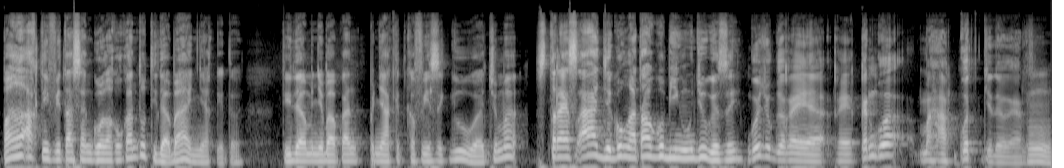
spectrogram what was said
Padahal aktivitas yang gue lakukan tuh tidak banyak gitu. Tidak menyebabkan penyakit ke fisik gue. Cuma stres aja. Gue nggak tahu. Gue bingung juga sih. Gue juga kayak kayak kan gue mahakut gitu kan. Hmm.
